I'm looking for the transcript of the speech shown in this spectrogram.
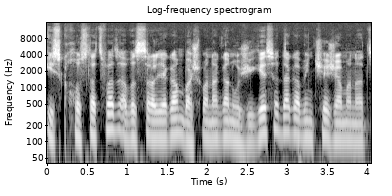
Իսկ խոստացված ավստրալիական պաշտպանական ուժի գեսը դակավին չէ ժամանած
